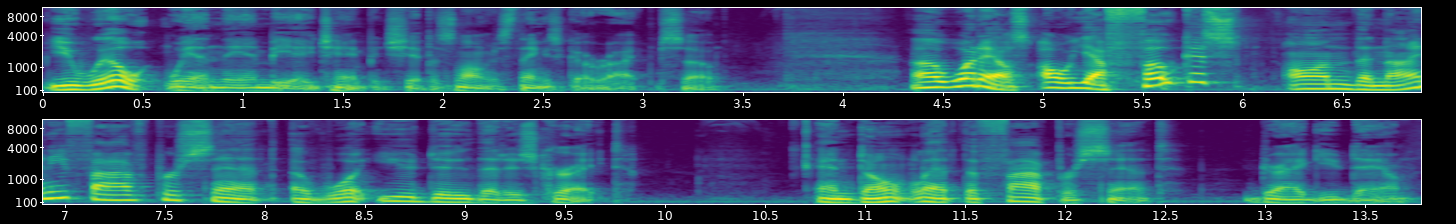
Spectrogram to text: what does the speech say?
you will win the NBA championship as long as things go right. So, uh, what else? Oh, yeah, focus on the 95% of what you do that is great and don't let the 5% drag you down.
